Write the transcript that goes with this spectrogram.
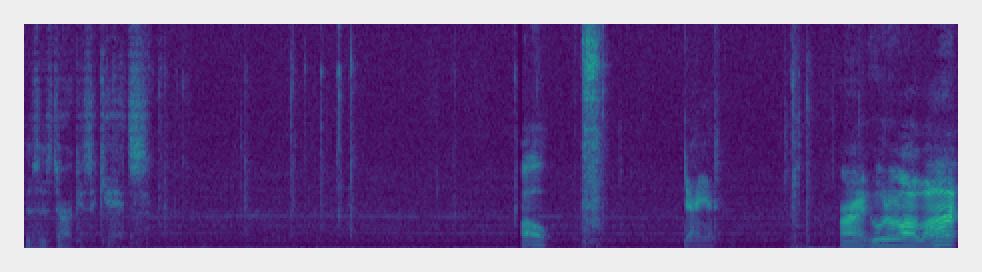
This is as dark as it gets. Uh-oh. Dang it. Alright, who do I want?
